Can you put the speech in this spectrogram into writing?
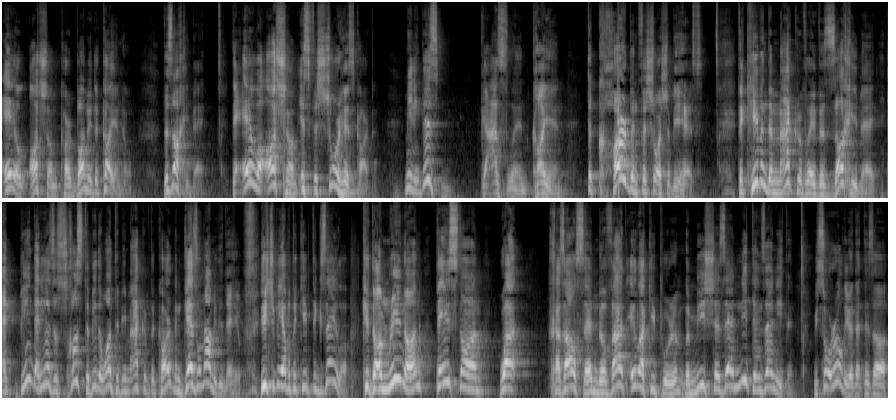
el osham karbanu de kohen who the zachibe. The el osham is for sure his korban, meaning this Goslin kohen, the korban for sure should be his. The kivan the makravle v'zachibe, and being that he has a schus to be the one to be makrav the korban, gezel nami dedehu. He should be able to keep the gzela. Kidamrinon, based on what Chazal said, Milvad Ela Kippurim, niten niten. We saw earlier that there's a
